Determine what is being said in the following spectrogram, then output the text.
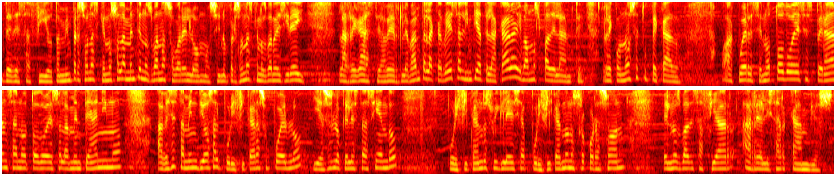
de desafío. También personas que no solamente nos van a sobar el lomo, sino personas que nos van a decir, hey, la regaste, a ver, le levanta la cabeza, límpiate la cara y vamos para adelante. Reconoce tu pecado. Acuérdese, no todo es esperanza, no todo es solamente ánimo. A veces también Dios al purificar a su pueblo, y eso es lo que Él está haciendo, purificando su iglesia, purificando nuestro corazón, Él nos va a desafiar a realizar cambios.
